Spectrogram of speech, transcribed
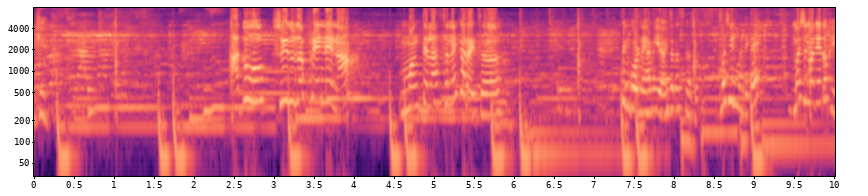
घे आदू श्री तुझा फ्रेंड आहे ना? मग त्याला असं नाही करायचं. पिनकोड नाही आम्ही ह्याच्यातच करतो. मशीन मध्ये काय? मशीन मध्ये येतो की.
